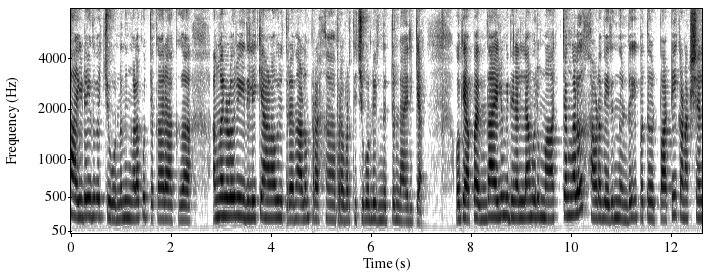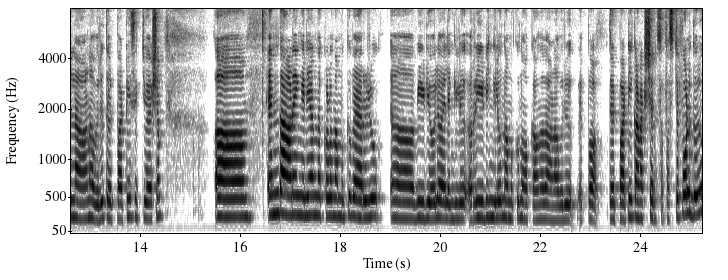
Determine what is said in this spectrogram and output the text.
ഹൈഡ് ചെയ്ത് വെച്ചുകൊണ്ട് നിങ്ങളെ കുറ്റക്കാരാക്കുക അങ്ങനെയുള്ള രീതിയിലേക്കാണ് അവർ ഇത്രയും നാളും പ്ര പ്രവർത്തിച്ചു കൊണ്ടിരുന്നിട്ടുണ്ടായിരിക്കാം ഓക്കെ അപ്പോൾ എന്തായാലും ഇതിനെല്ലാം ഒരു മാറ്റങ്ങൾ അവിടെ വരുന്നുണ്ട്. ഇപ്പോൾ തേർഡ് പാർട്ടി കണക്ഷനിലാണ് അവർ തേർഡ് പാർട്ടി സിറ്റുവേഷൻ എന്താണ് എങ്ങനെയാണെന്നൊക്കെ നമുക്ക് വേറൊരു വീഡിയോയിലോ അല്ലെങ്കിൽ റീഡിങ്ങിലോ നമുക്ക് നോക്കാവുന്നതാണ്. അവർ ഇപ്പോൾ third party connection first of all ഇതൊരു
